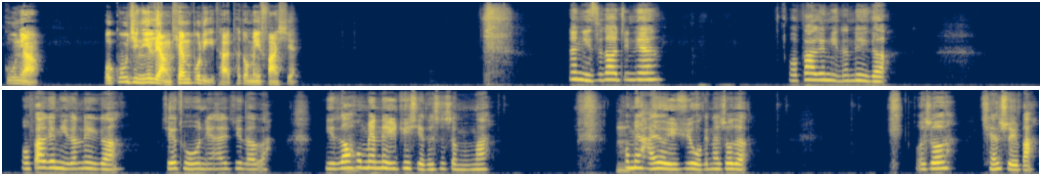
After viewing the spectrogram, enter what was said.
姑娘，我估计你两天不理他，他都没发现。那你知道今天我发给你的那个，我发给你的那个截图，你还记得吧？你知道后面那一句写的是什么吗？后面还有一句，我跟他说的，我说潜水吧，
